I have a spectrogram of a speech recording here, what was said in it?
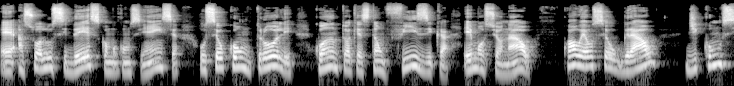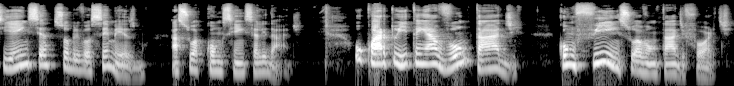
é, a sua lucidez como consciência, o seu controle quanto à questão física, emocional, qual é o seu grau de consciência sobre você mesmo, a sua consciencialidade. O quarto item é a vontade. Confie em sua vontade forte.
